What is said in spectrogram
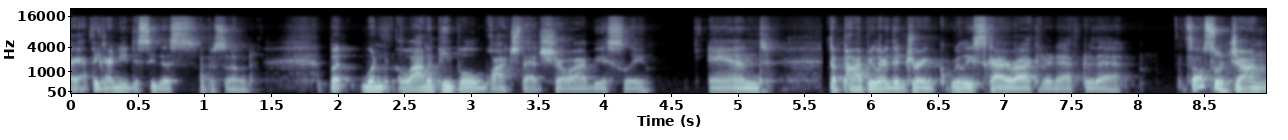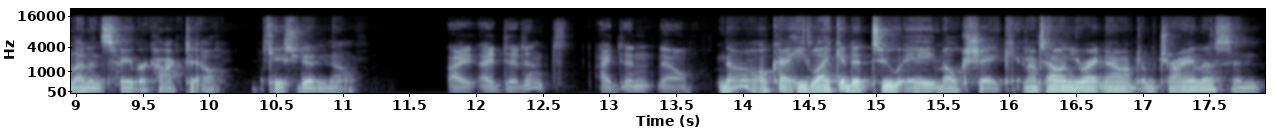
I think I need to see this episode. But when a lot of people watch that show, obviously, and the popular the drink really skyrocketed after that. It's also John Lennon's favorite cocktail, in case you didn't know. I, I didn't. I didn't know. No, okay. He likened it to a milkshake. And I'm telling you right now, I'm, I'm trying this, and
